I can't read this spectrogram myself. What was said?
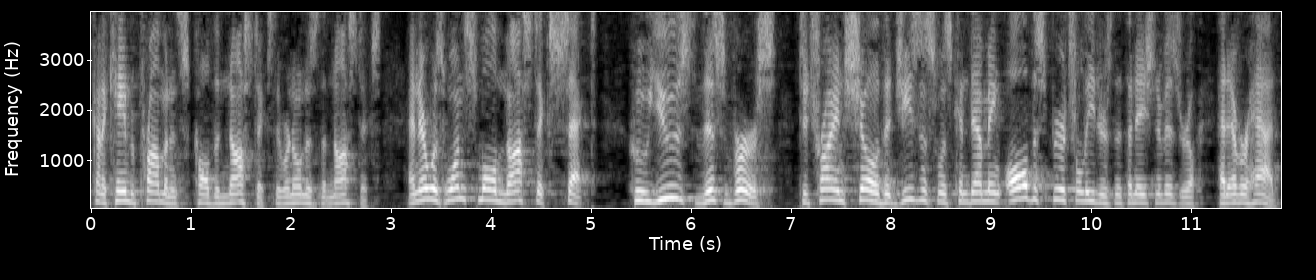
kind of came to prominence called the Gnostics. They were known as the Gnostics. And there was one small Gnostic sect who used this verse to try and show that Jesus was condemning all the spiritual leaders that the nation of Israel had ever had.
